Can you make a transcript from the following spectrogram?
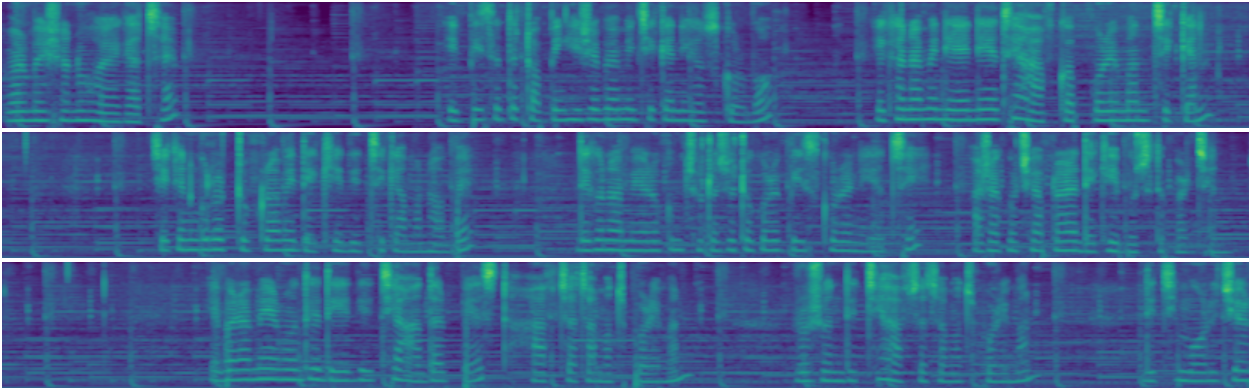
আমার মেশানো হয়ে গেছে। এই পিসাতে টপিং হিসেবে আমি চিকেন ইউজ করব। এখানে আমি নিয়ে নিয়েছি হাফ কাপ পরিমাণ চিকেন। চিকেনগুলোর টুকরো আমি দেখিয়ে দিচ্ছি কেমন হবে। দেখুন, আমি এরকম ছোট ছোট করে পিস করে নিয়েছি। আশা করছি আপনারা দেখেই বুঝতে পারছেন। এবার আমি এর মধ্যে দিয়ে দিচ্ছি আদার পেস্ট, হাফ চা চামচ পরিমাণ। রসুন দিচ্ছি হাফ চা চামচ পরিমাণ। দিচ্ছি মরিচের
